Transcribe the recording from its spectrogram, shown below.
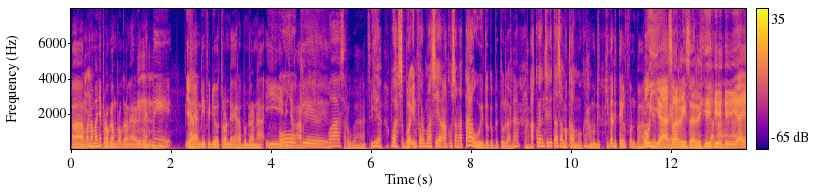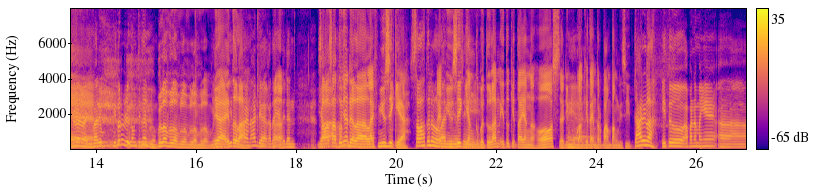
uh, apa namanya program-program RRI Net nih. Yeah. Yang di Videotron daerah Bundaran HI di Jakarta. Oke. Wah, seru banget sih. Iya, wah sebuah informasi yang aku sangat tahu itu kebetulan. Kenapa? Aku yang cerita sama kamu kan. Kamu di, kita ditelepon bareng. Oh ya, iya, ya. sorry, sorry. Iya kan? Iya, iya. Beneran, iya. Gimana, gimana udah kamu ceritain belum? Belum, belum, belum, belum, belum. Ya, itu itulah. beneran ada katanya ada dan ya, Salah satunya adalah live music ya. salah satu adalah Live, music, yang kebetulan itu kita yang nge-host, jadi muka Iya. kita yang terpampang di situ. carilah itu apa namanya uh,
